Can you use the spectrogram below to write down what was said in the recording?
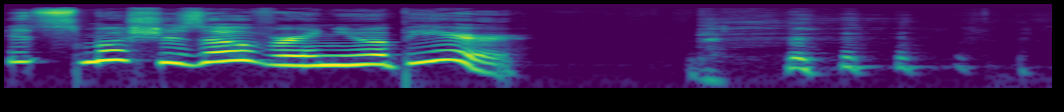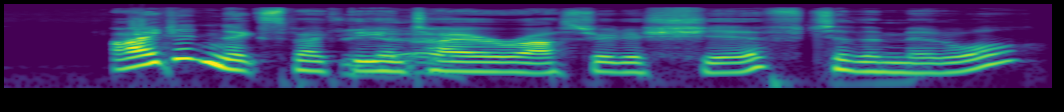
It smushes over and you appear. I didn't expect the Yeah. entire roster to shift to the middle.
